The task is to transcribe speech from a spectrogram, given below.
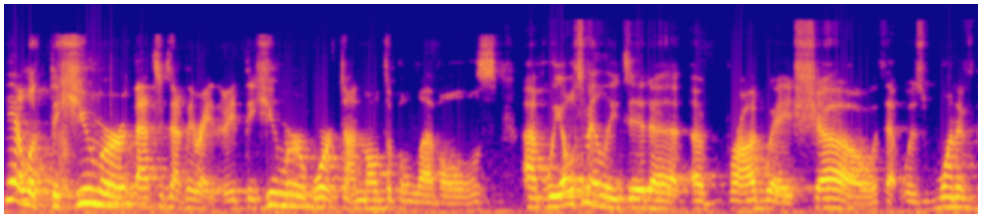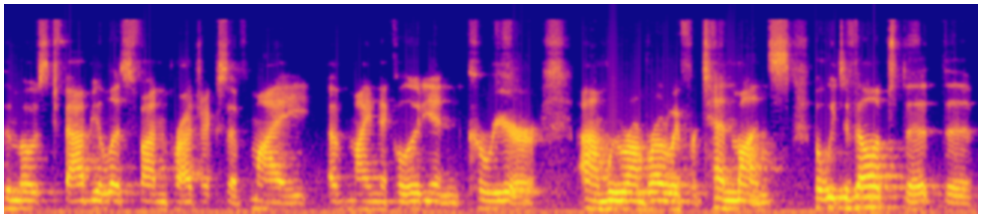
Yeah, look, the humor, that's exactly right. right? The humor worked on multiple levels. Um, we ultimately did a, a, Broadway show that was one of the most fabulous, fun projects of my of my Nickelodeon career. Um, we were on Broadway for 10 months, but we developed the, the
